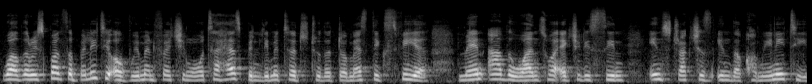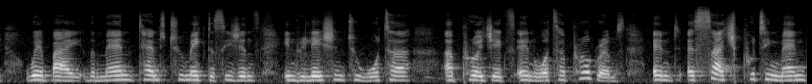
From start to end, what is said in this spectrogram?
while the responsibility of women fetching water has been limited to the domestic sphere, men are the ones who are actually seen in structures in the community whereby the men tend to make decisions in relation to water uh, projects and water programs, and as such, putting men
